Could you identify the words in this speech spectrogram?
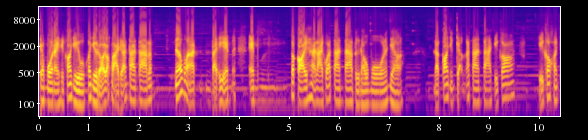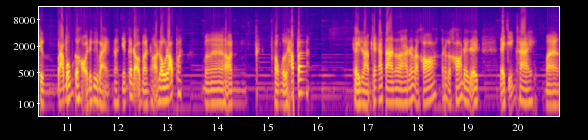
Trong mùa này thì có nhiều có nhiều đội bắt bài được Atalanta lắm. Nếu mà tại vì em em có coi highlight của Atalanta từ đầu mùa đến giờ đã có những trận Atalanta chỉ có chỉ có khoảng chừng ba bốn cơ hội để ghi bàn những cái đội mà họ lâu lóc á, mà họ phòng ngự thấp á thì làm cho Atalanta rất là khó rất là khó để để để triển khai. Mà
